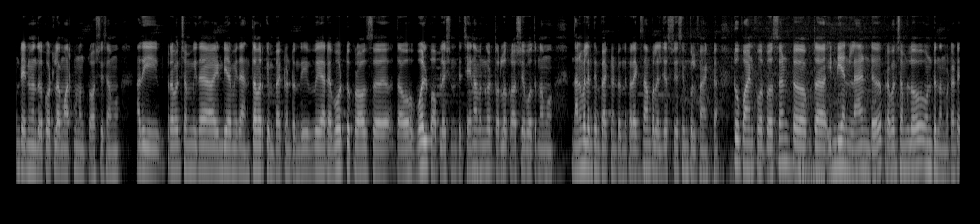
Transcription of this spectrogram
అంటే ఎనిమిది వందల కోట్ల మార్క్ మనం క్రాస్ చేసాము అది ప్రపంచం మీద ఇండియా మీద ఎంతవరకు ఇంపాక్ట్ ఉంటుంది? We're about to cross the world population అంటే చైనా వన్ కూడా త్వరలో క్రాస్ చేయబోతున్నాము. దానివల్ల ఎంత ఇంపాక్ట్ ఉంటుంది? ఫర్ ఎగ్జాంపుల్ అది just simple fact two point four percent of the Indian land ప్రపంచంలో ఉంటుందన్నమాట. అంటే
